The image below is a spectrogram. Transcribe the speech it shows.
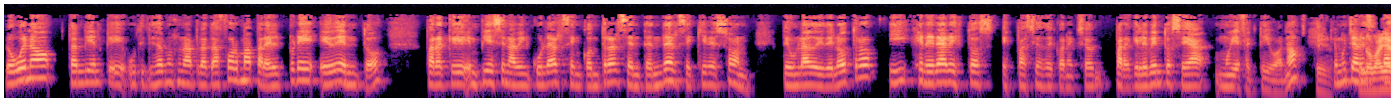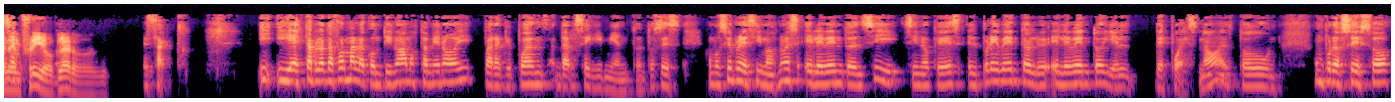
Lo bueno también que utilizamos una plataforma para el pre-evento, para que empiecen a vincularse, encontrarse, entenderse quiénes son de un lado y del otro y generar estos espacios de conexión para que el evento sea muy efectivo, ¿no? que muchas veces no vayan en frío, claro. Exacto. Y, esta plataforma la continuamos también hoy para que puedan dar seguimiento. Entonces, como siempre decimos, no es el evento en sí, sino que es el pre-evento, el, evento y el después, ¿no? Es todo un, un proceso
